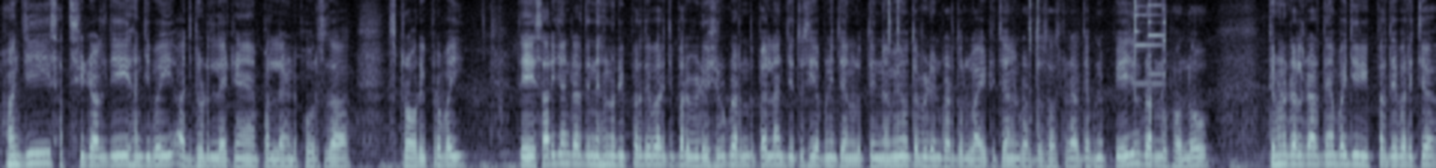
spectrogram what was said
ਹਾਂਜੀ, ਸਤਿ ਸ਼੍ਰੀ ਅਕਾਲ ਜੀ। ਹਾਂਜੀ ਬਾਈ, ਅੱਜ ਤੁਹਾਡੇ ਲੈ ਕੇ ਆਏ ਆਪਾਂ ਲੈਂਡ ਫੋਰਸ ਦਾ ਸਟ੍ਰੋ ਰੀਪਰ ਬਾਈ। ਤੇ ਸਾਰੀ ਜਾਣਕਾਰੀ ਦਿੰਦੇ ਤੁਹਾਨੂੰ ਰੀਪਰ ਦੇ ਬਾਰੇ ਚ, ਪਰ ਵੀਡੀਓ ਸ਼ੁਰੂ ਕਰਨ ਤੋਂ ਪਹਿਲਾਂ ਜੇ ਤੁਸੀਂ ਆਪਣੇ ਚੈਨਲ ਉੱਤੇ ਨਵੇਂ ਹੋ ਤਾਂ ਵੀਡੀਓ ਨੂੰ ਕਰ ਦਿਓ ਲਾਈਕ ਚੈਨਲ ਕਰ ਦਿਓ ਸਬਸਕ੍ਰਾਈਬ ਤੇ ਆਪਣੇ ਪੇਜ ਨੂੰ ਕਰ ਲਓ ਫੋਲੋ ਤੇ ਹੁਣ ਗੱਲ ਕਰਦੇ ਹਾਂ ਬਾਈ ਜੀ ਰੀਪਰ ਦੇ ਬਾਰੇ ਚ।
